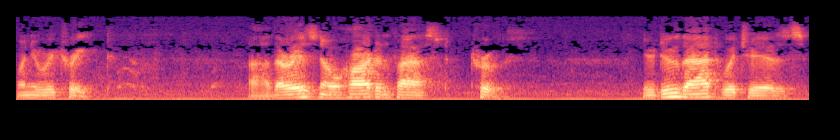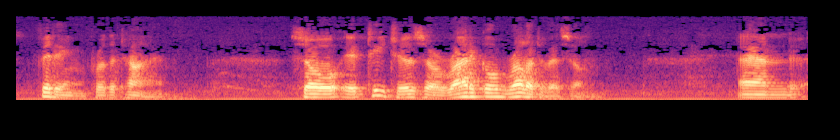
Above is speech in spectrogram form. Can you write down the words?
when you retreat. Uh, there is no hard and fast truth. You do that which is fitting for the time. So it teaches a radical relativism. And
